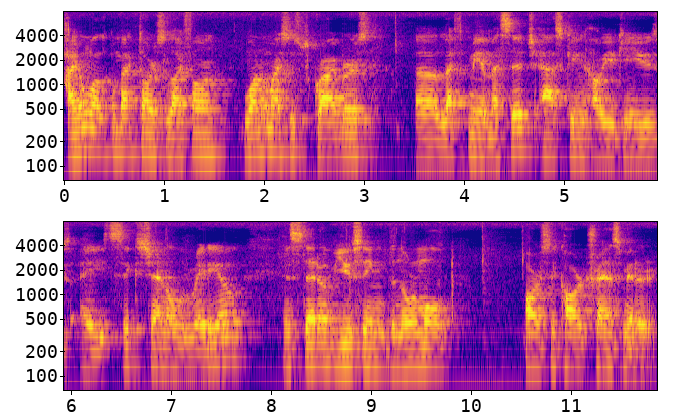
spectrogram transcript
Hi and welcome back to RCLifeOn. One of my subscribers uh, left me a message asking how you can use a six channel radio instead of using the normal RC car transmitter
